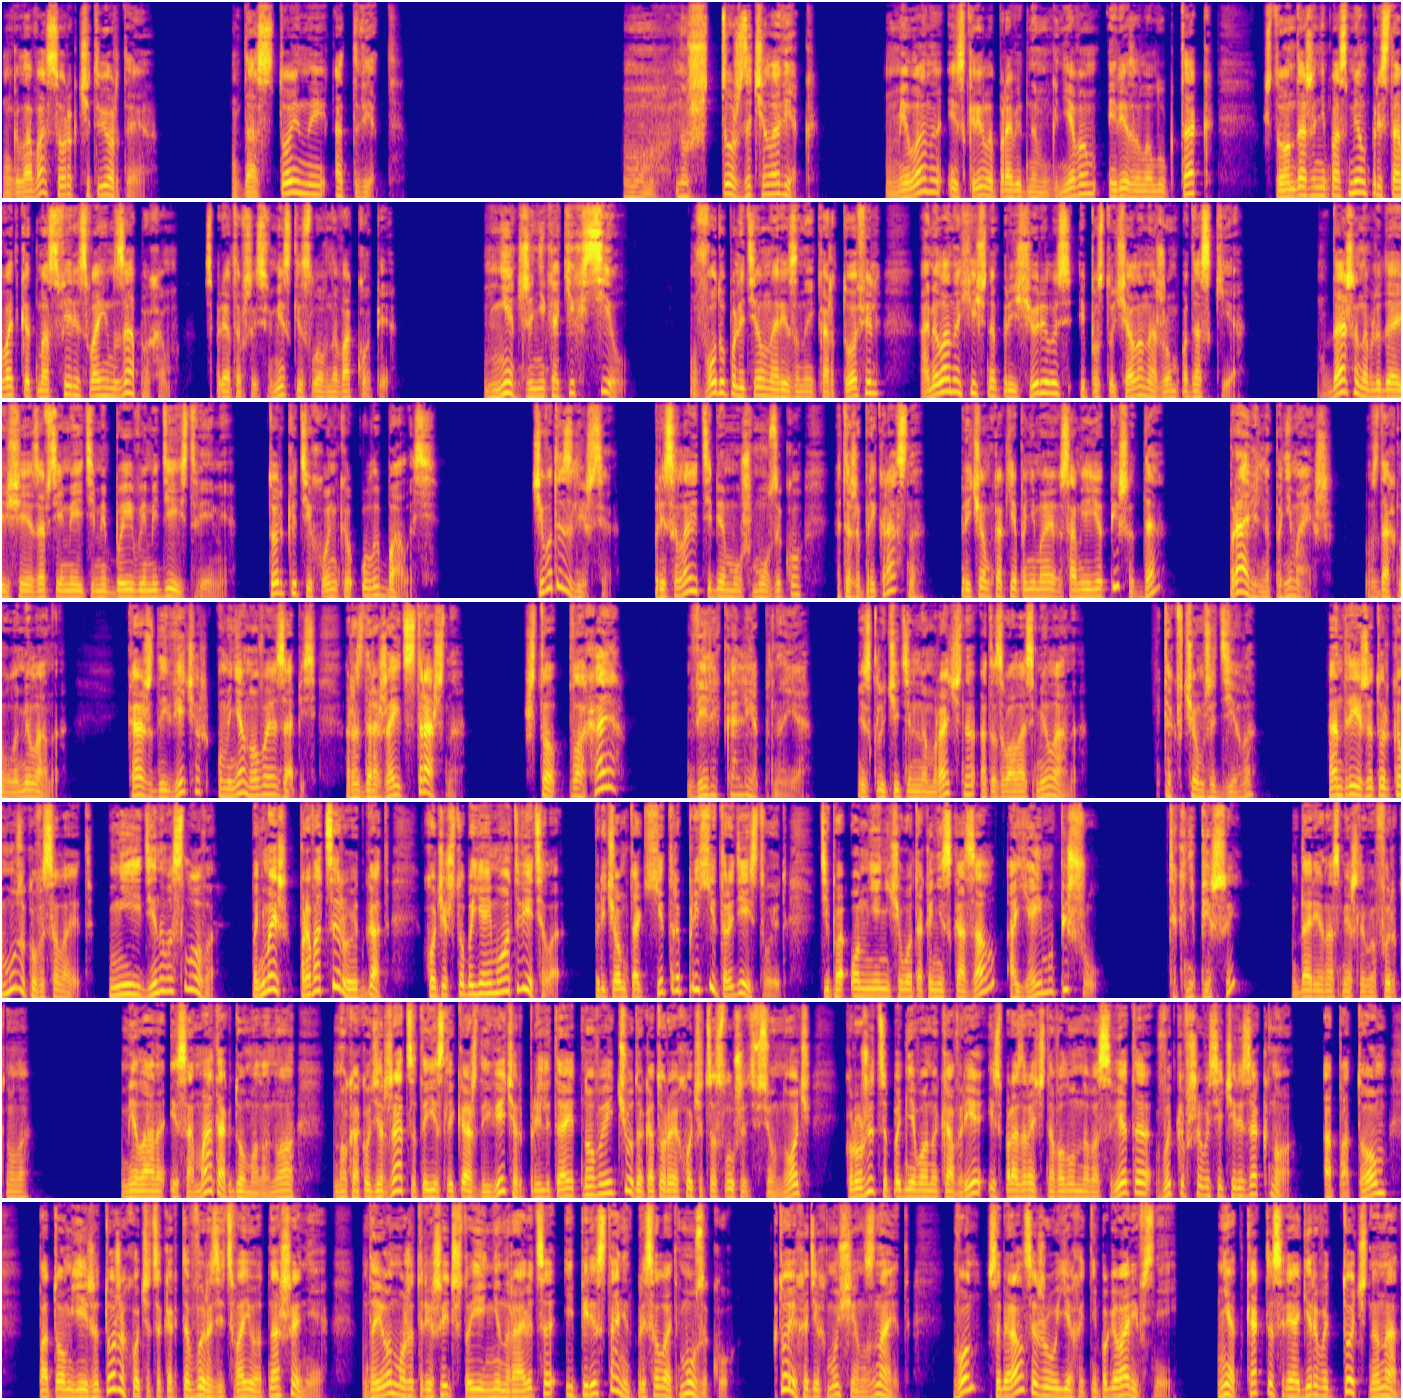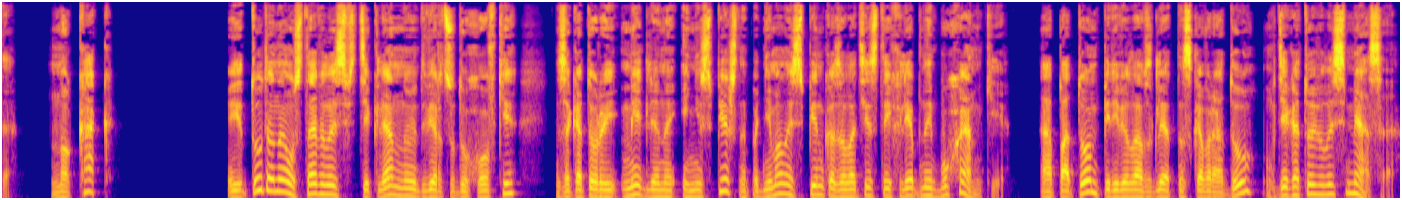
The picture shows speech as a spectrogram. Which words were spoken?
Глава 44. Достойный ответ. «О, ну что ж за человек?» Милана искрила праведным гневом и резала лук так, что он даже не посмел приставать к атмосфере своим запахом, спрятавшись в миске, словно в окопе. «Нет же никаких сил!» В воду полетел нарезанный картофель, а Милана хищно прищурилась и постучала ножом по доске. Даша, наблюдающая за всеми этими боевыми действиями, только тихонько улыбалась. «Чего ты злишься? Присылает тебе муж музыку. Это же прекрасно. Причем, как я понимаю, сам ее пишет, да?» «Правильно понимаешь», — вздохнула Милана. «Каждый вечер у меня новая запись. Раздражает страшно». «Что, плохая?» «Великолепная», — исключительно мрачно отозвалась Милана. «Так в чем же дело?» Андрей же только музыку высылает. Ни единого слова. Понимаешь, провоцирует гад. Хочет, чтобы я ему ответила. Причем так хитро-прихитро действует. Типа он мне ничего так и не сказал, а я ему пишу. «Так не пиши?» Дарья насмешливо фыркнула. Милана и сама так думала, но... Но как удержаться-то, если каждый вечер прилетает новое чудо, которое хочется слушать всю ночь, кружиться под него на ковре из прозрачного лунного света, выткавшегося через окно, а потом Потом ей же тоже хочется как-то выразить свое отношение. Да и он может решить, что ей не нравится, и перестанет присылать музыку. Кто их, этих мужчин, знает? Вон, собирался же уехать, не поговорив с ней. Нет, как-то среагировать точно надо. Но как? И тут она уставилась в стеклянную дверцу духовки, за которой медленно и неспешно поднималась спинка золотистой хлебной буханки, а потом перевела взгляд на сковороду, где готовилось мясо.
